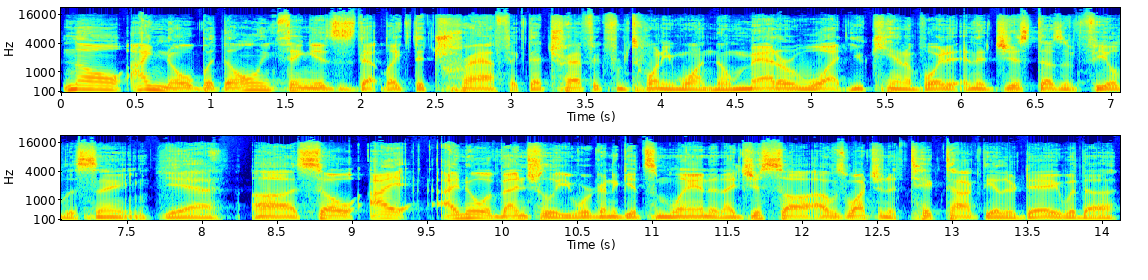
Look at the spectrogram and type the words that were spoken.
No, I know, but the only thing is, is that like the traffic, that traffic from 21, no matter what, you can't avoid it, and it just doesn't feel the same. yeah. Uh, so I I know eventually we're gonna get some land, and I just saw I was watching a TikTok the other day with a,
